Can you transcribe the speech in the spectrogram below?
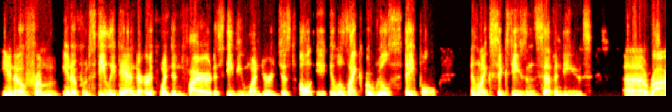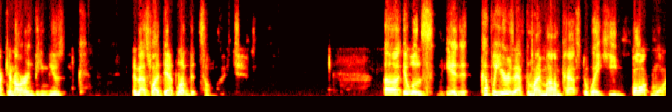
You know, from you know from Steely Dan to Earth, Wind and Fire to Stevie Wonder, just all it, it was like a real staple in like 60s and 70s uh, rock and R&B music, and that's why Dad loved it so much. Uh, it was a couple years after my mom passed away. He bought one.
